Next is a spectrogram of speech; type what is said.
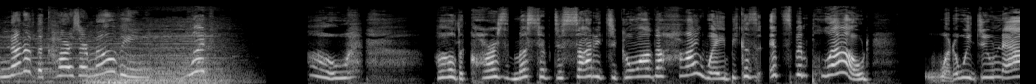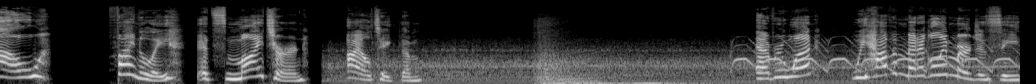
None of the cars are moving. What? Oh, all the cars must have decided to go on the highway because it's been plowed. What do we do now? Finally, it's my turn. I'll take them. Everyone, we have a medical emergency.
